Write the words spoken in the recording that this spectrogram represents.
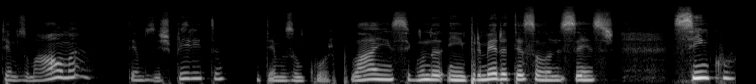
temos uma alma, temos espírito e temos um corpo. Lá em, segunda, em 1 Tessalonicenses 5,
